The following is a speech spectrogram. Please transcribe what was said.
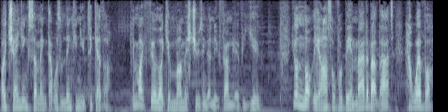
by changing something that was linking you together. It might feel like your mum is choosing a new family over you. You're not the asshole for being mad about that. However,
